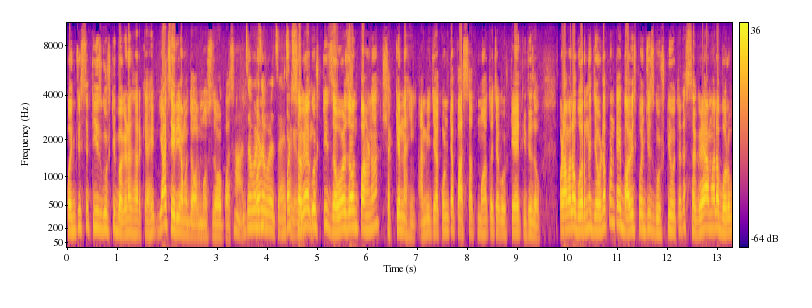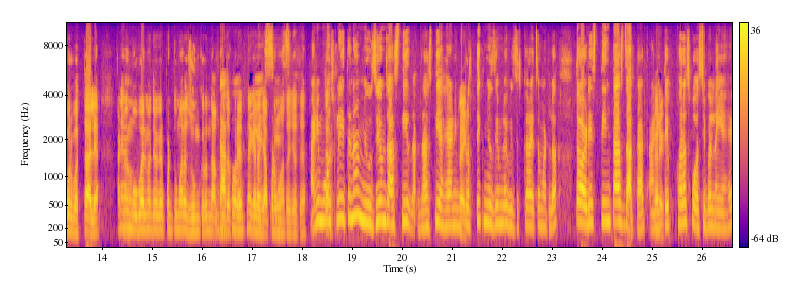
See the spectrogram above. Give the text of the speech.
पंचवीस ते तीस गोष्टी बघण्यासारख्या आहेत याच एरियामध्ये ऑलमोस्ट जवळपास हा जवळ पण- जवळच आहे पण सगळ्या गोष्टी जवळ जाऊन पाहणं शक्य नाही आम्ही ज्या कोणत्या पाच सात महत्त्वाच्या गोष्टी आहेत तिथे जाऊ पण आम्हाला वरनं जेवढ्या पण काही बावीस पंचवीस गोष्टी होत्या त्या सगळ्या आम्हाला बरोबर बघता आल्या आणि आम्ही हो. मोबाईल मध्ये वगैरे पण तुम्हाला झूम करून दाखवण्याचा दाखव. प्रयत्न केला ज्या Yes, पण yes. महत्त्वाच्या होत्या आणि मोस्टली इथे ना म्युझियम जास्ती जास्ती आहे आणि Right. प्रत्येक म्युझियमला व्हिजिट करायचं म्हटलं तर अडीच तीन तास जातात आणि Correct. ते खरंच पॉसिबल नाही आहे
